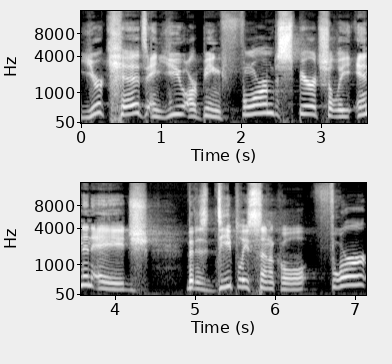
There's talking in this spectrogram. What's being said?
your kids and you are being formed spiritually in an age that is deeply cynical for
